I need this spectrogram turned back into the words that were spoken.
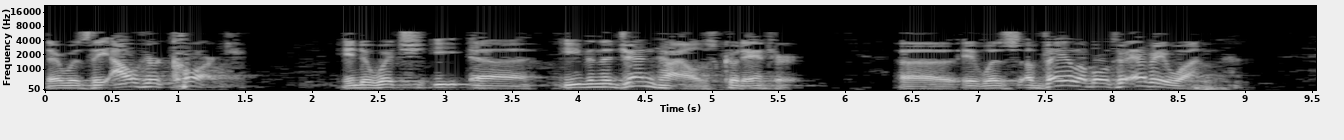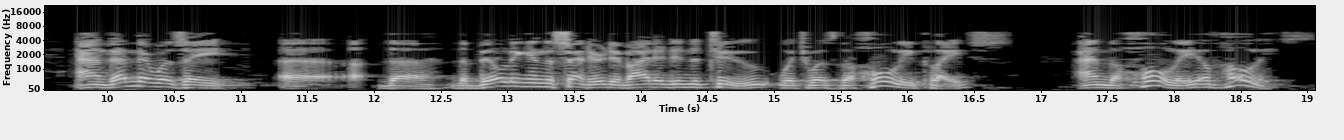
There was the outer court, into which uh, even the Gentiles could enter. Uh, it was available to everyone. And then there was a uh, uh, the the building in the center divided into two, which was the holy place and the holy of holies.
